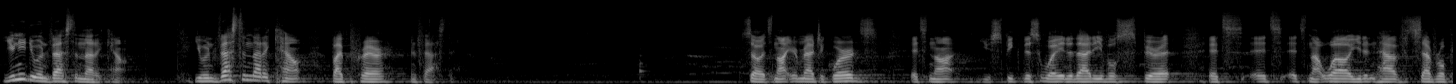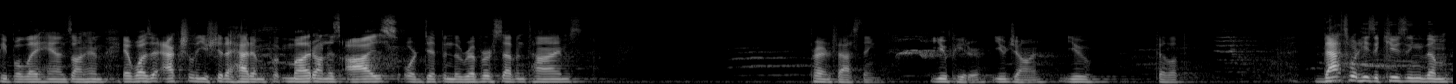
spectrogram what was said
You need to invest in that account. You invest in that account by prayer and fasting. So, it's not your magic words, it's not you speak this way to that evil spirit. It's, it's, it's not, well, you didn't have several people lay hands on him. It wasn't actually, you should have had him put mud on his eyes or dip in the river seven times. Prayer and fasting. You, Peter. You, John. You, Philip. That's what he's accusing them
